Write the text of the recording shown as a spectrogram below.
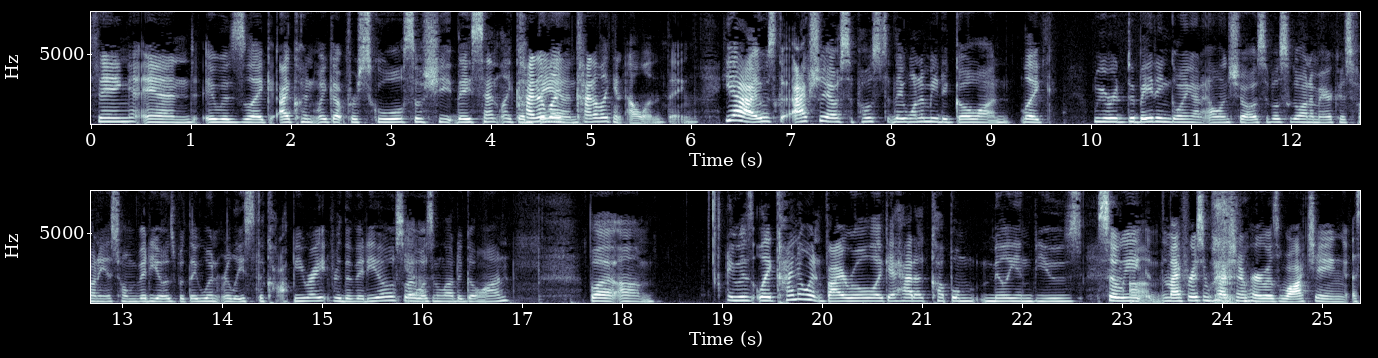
thing and it was like i couldn't wake up for school so she they sent like a kind of like kind of like an Ellen thing. yeah it was actually i was supposed to they wanted me to go on like we were debating going on ellen's show. I was supposed to go on america's funniest home videos but they wouldn't release the copyright for the video so i wasn't allowed to go on. But um it was like kind of went viral like it had a couple million views So we, Um, my first impression of her was watching a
